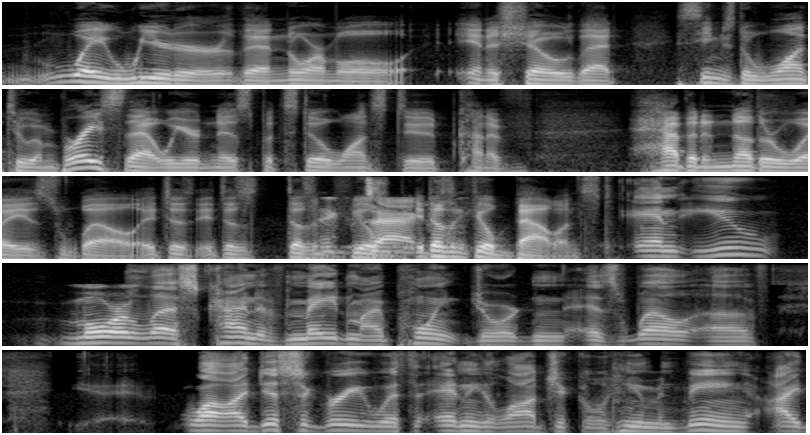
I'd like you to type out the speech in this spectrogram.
way weirder than normal in a show that seems to want to embrace that weirdness but still wants to kind of have it another way as well. It just it just doesn't feel it doesn't feel balanced. and you more or less kind of made my point, Jordan, as well. Of while I disagree with any logical human being, I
